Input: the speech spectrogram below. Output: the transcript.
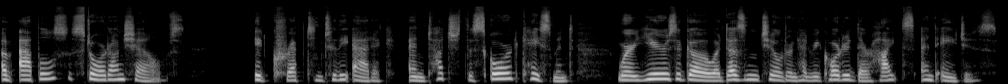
of apples stored on shelves. It crept into the attic and touched the scored casement where years ago a dozen children had recorded their heights and ages.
